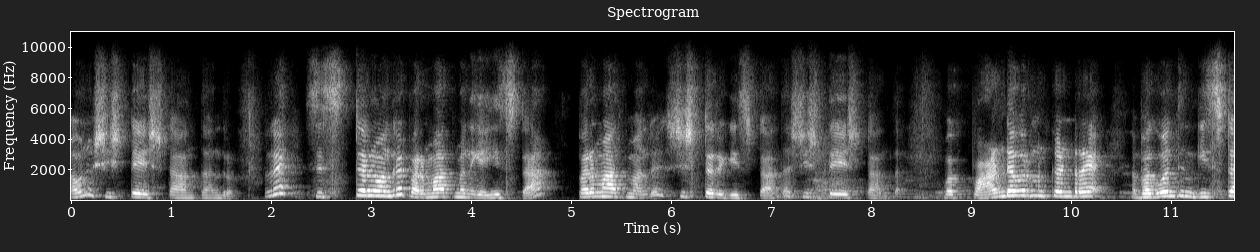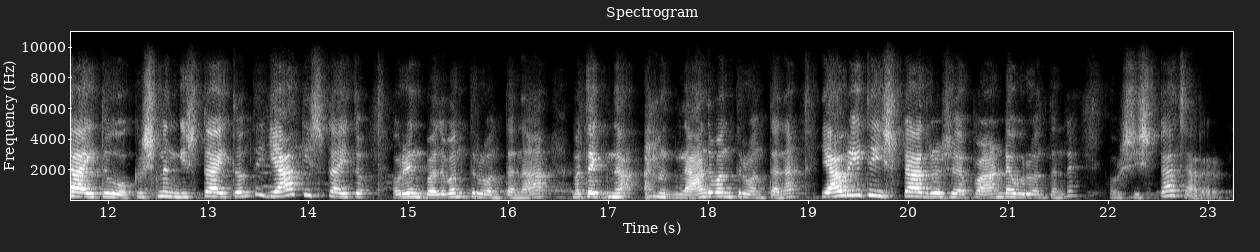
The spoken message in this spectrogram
ಅವನು ಶಿಷ್ಟೇಷ್ಟ ಅಂತ ಅಂದ್ರು. ಅಂದ್ರೆ ಸಿಸ್ಟರು ಅಂದ್ರೆ ಪರಮಾತ್ಮನಿಗೆ ಇಷ್ಟ, ಪರಮಾತ್ಮ ಅಂದ್ರೆ ಶಿಷ್ಟರಿಗೆ ಇಷ್ಟ ಅಂತ, ಶಿಷ್ಟೇಷ್ಟ ಅಂತ. ಇವಾಗ ಪಾಂಡವರನ್ನ ಕಂಡ್ರೆ ಭಗವಂತನಿಗೆ ಇಷ್ಟ ಆಯ್ತು, ಕೃಷ್ಣನ್ಗೆ ಇಷ್ಟ ಆಯ್ತು ಅಂತ ಯಾಕೆ ಇಷ್ಟ ಆಯ್ತು? ಅವ್ರೇನು ಬಲವಂತರು ಅಂತನ? ಮತ್ತೆ ಜ್ಞಾ, ಜ್ಞಾನವಂತರು ಅಂತನ? ಯಾವ ರೀತಿ ಇಷ್ಟ ಆದ್ರು ಪಾಂಡವರು ಅಂತಂದ್ರೆ ಅವರು ಶಿಷ್ಟಾಚಾರರು.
